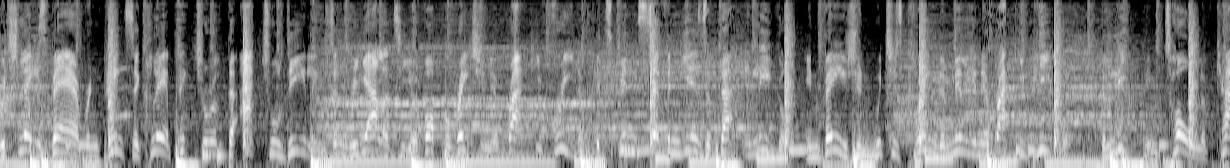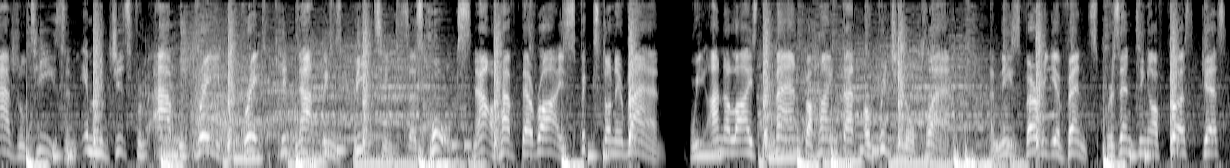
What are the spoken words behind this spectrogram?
which lays bare and paints a clear picture of the actual dealings and reality of Operation Iraqi Freedom. It's been seven years of that illegal invasion, which has claimed a million Iraqi people. The leaping toll of casualties and images from Abu Ghraib rape, kidnappings, beatings, as hawks now have their eyes fixed on Iran. We analyze the man behind that original plan. And these very events, presenting our first guest,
